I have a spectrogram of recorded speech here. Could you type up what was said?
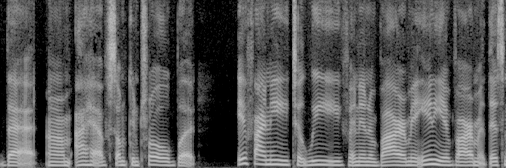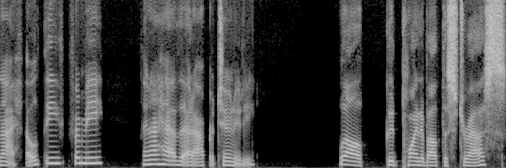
that um, I have some control. But if I need to leave in an environment, any environment that's not healthy for me, then I have that opportunity. Well, good point about the stress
